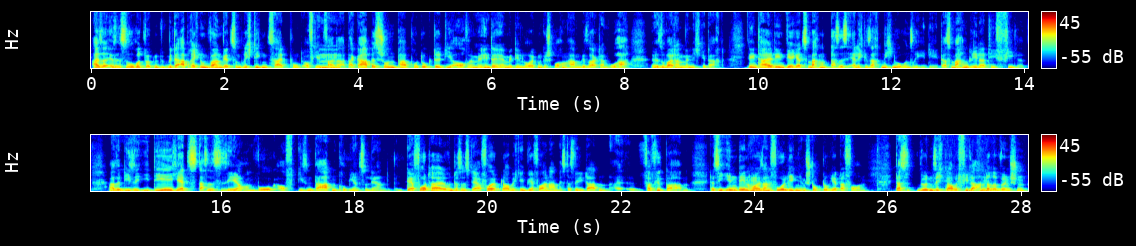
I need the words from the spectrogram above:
Also es ist so, rückwirkend mit der Abrechnung waren wir zum richtigen Zeitpunkt auf jeden Fall Mhm. da. Da gab es schon ein paar Produkte, die auch, wenn wir hinterher mit den Leuten gesprochen haben, gesagt haben, oha, äh, so weit haben wir nicht gedacht. Den Teil, den wir jetzt machen, das ist ehrlich gesagt nicht nur unsere Idee. Das machen relativ viele. Also diese Idee jetzt, das ist sehr en vogue, auf diesen Daten probieren zu lernen. Der Vorteil, und das ist der Erfolg, glaube ich, den wir vorhin haben, ist, dass wir die Daten äh, verfügbar haben. Dass sie in den Häusern vorliegen in strukturierter Form. Das würden sich, glaube ich, viele andere wünschen.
